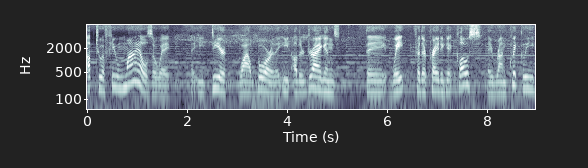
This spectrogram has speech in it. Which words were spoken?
up to a few miles away. They eat deer, wild boar, they eat other dragons. They wait for their prey to get close, they run quickly,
